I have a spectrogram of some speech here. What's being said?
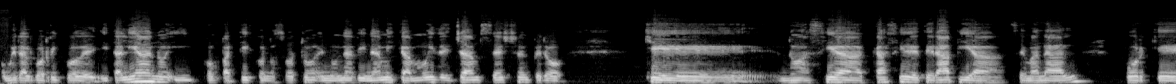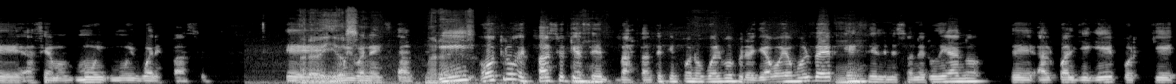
comer algo rico de italiano y compartir con nosotros en una dinámica muy de jam session, pero que nos hacía casi de terapia semanal porque hacíamos muy, muy buen espacio. Eh, muy buena instancia. Y otro espacio que hace bastante tiempo no vuelvo, pero ya voy a volver, es el Mesón Erudiano, eh, al cual llegué porque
